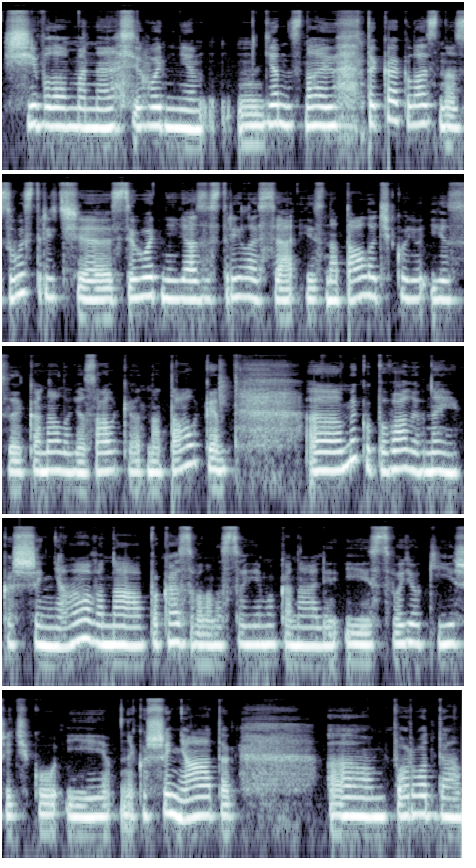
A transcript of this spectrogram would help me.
Ще була в мене сьогодні, я не знаю, така класна зустріч. Сьогодні я зустрілася із Наталочкою із каналу В'язалки від Наталки. Е, ми купували в неї кошеня, вона показувала на своєму каналі і свою кішечку, і кошеняток. Е, порода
